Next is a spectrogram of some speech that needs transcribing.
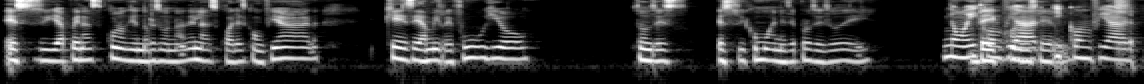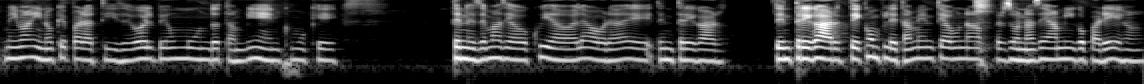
estoy apenas conociendo personas en las cuales confiar, que sea mi refugio. Entonces, estoy como en ese proceso de... No, y confiar, y confiar, me imagino que para ti se vuelve un mundo también, como que tenés demasiado cuidado a la hora de, de entregar, de entregarte completamente a una persona, sea amigo, pareja.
